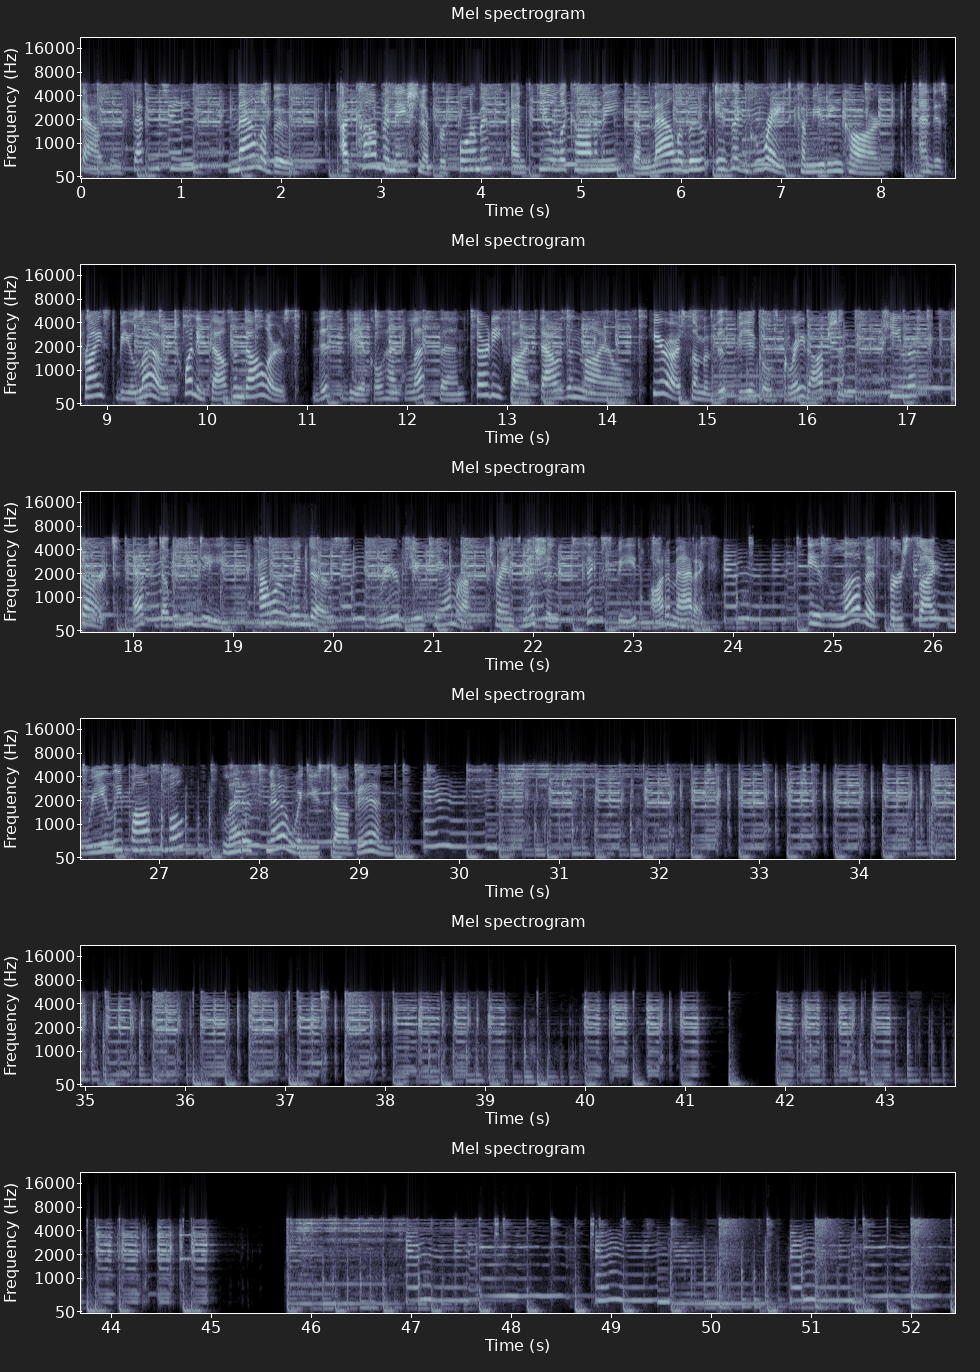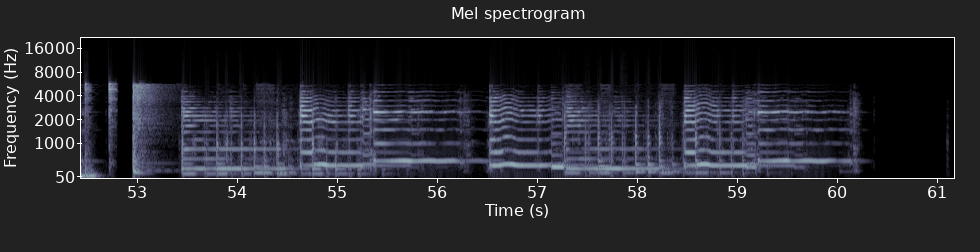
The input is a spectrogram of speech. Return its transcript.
2017 Malibu. A combination of performance and fuel economy, the Malibu is a great commuting car and is priced below $20,000. This vehicle has less than 35,000 miles. Here are some of this vehicle's great options. Keyless start, FWD, power windows, rear view camera, transmission, six-speed automatic. Is love at first sight really possible? Let us know when you stop in.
